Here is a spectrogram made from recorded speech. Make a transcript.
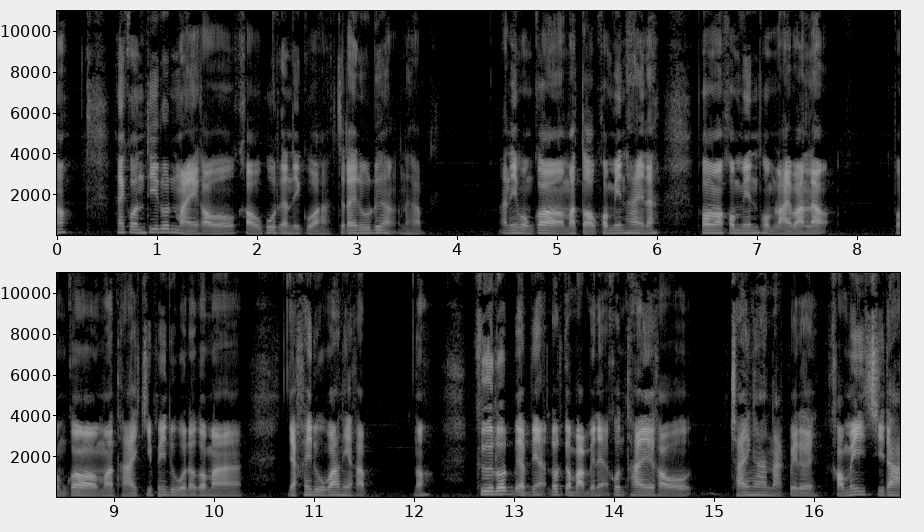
นาะให้คนที่รุ่นใหม่เขาเขาพูดกันดีกว่า จะได้รู้เรื่องนะครับ อันนี้ผมก็มาตอบคอมเมนต์ให้นะพอมาคอมเมนต์ผมหลายวันแล้ว ผมก็มาถ่ายคลิปให้ดูแล้วก็มาอยากให้ดูว่าเนี่ยครับเนาะคือรถแบบเนี้ยรถกระบะแบบเนี้ยคนไทยเขาใช้งานหนักไปเลย เขาไม่ชีได้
